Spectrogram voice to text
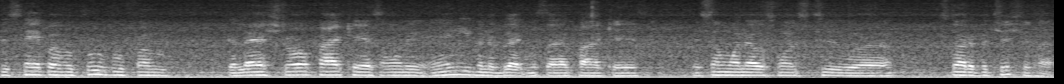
the stamp of approval from the Last Straw podcast on it, and even the Black Messiah podcast. If someone else wants to uh, start a petition up.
